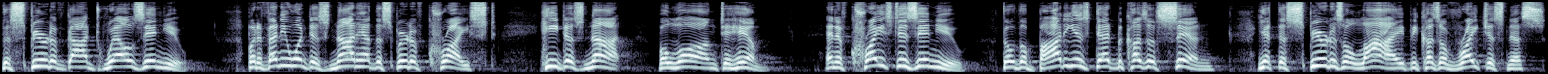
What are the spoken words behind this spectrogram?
the Spirit of God dwells in you, but if anyone does not have the Spirit of Christ, he does not belong to him. And if Christ is in you, though the body is dead because of sin, Yet the Spirit is alive because of righteousness.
